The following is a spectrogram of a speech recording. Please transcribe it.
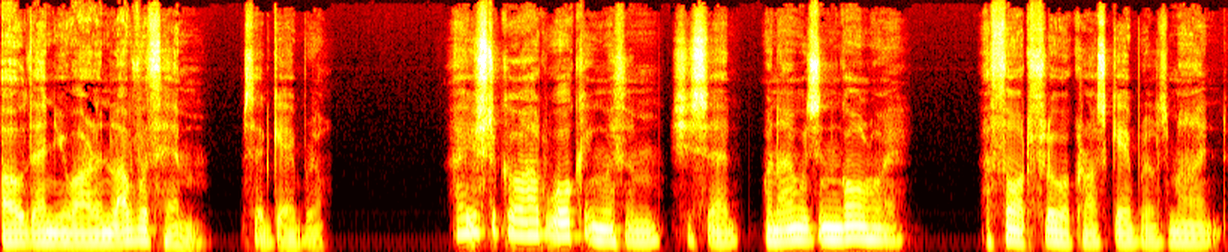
Oh, then you are in love with him, said Gabriel. I used to go out walking with him, she said, when I was in Galway. A thought flew across Gabriel's mind.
